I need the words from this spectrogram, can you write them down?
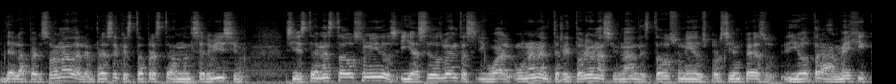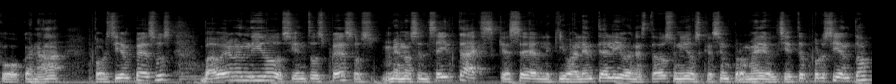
de la persona o de la empresa que está prestando el servicio. Si está en Estados Unidos y hace dos ventas, igual, una en el territorio nacional de Estados Unidos por 100 pesos y otra a México o Canadá por 100 pesos, va a haber vendido 200 pesos, menos el sale tax, que es el equivalente al IVA en Estados Unidos, que es en promedio el 7%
